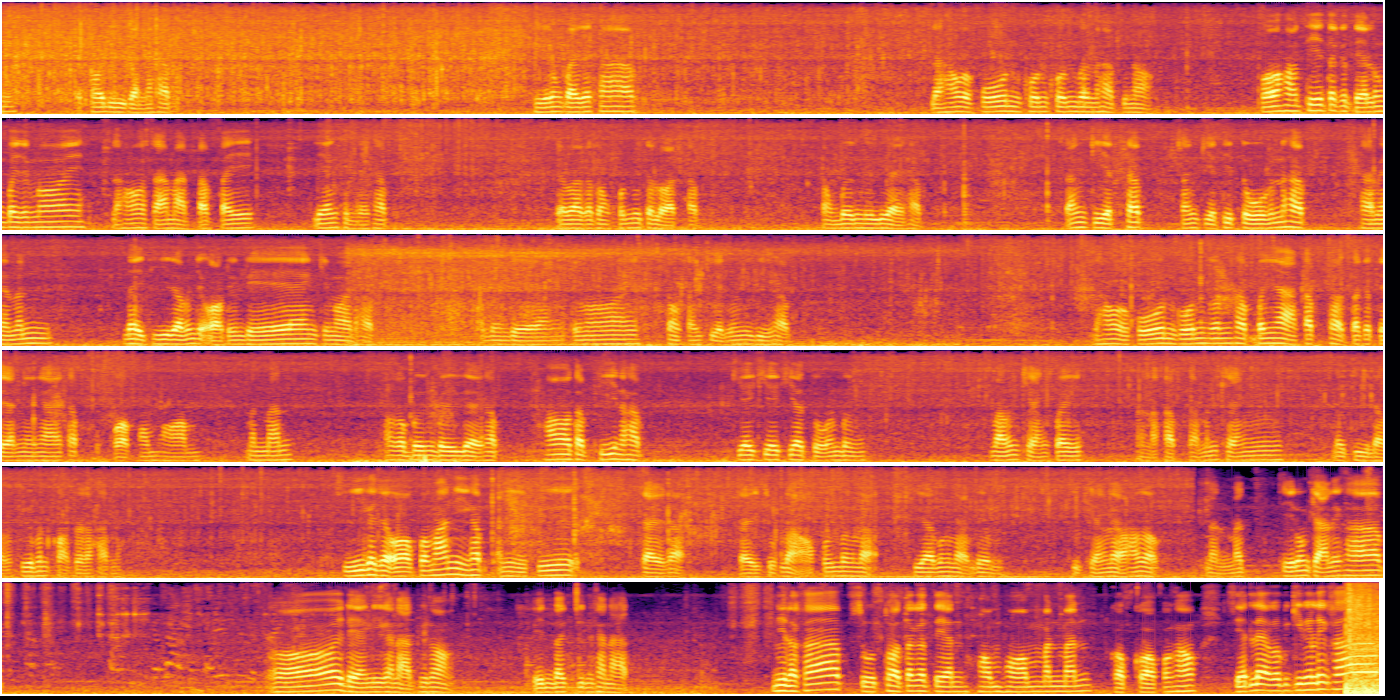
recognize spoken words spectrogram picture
จะพอดีกันนะครับเทลงไปเลยครับ แล้วเขาก็คนคนคนเบิ่งนะครับพี่น้องพอเขาเทตะกะแตนลงไปจักน้อย แล้วเขาสามารถปรับไฟแรงขึ้นเลยครับ แต่ว่าก็ต้องคนอยู่ตลอดครับ ต้องเบิ่งเรื่อยๆครับ สังเกตครับ สังเกตที่ตัวมันนะครับ ถ้าแม่นมัน ได้ทีแล้วมันจะออกแดงๆจังหน่อยครับออกแดงๆจังน้อย ต้องสังเกตไว้ดีๆครับแล้วเราโคนโคนคนครับไม่ยากครับทอดตะกะแตนง่ายๆครับกรอบหอมๆมันๆเราก็เบิ่งไปเรื่อยครับเราเอาทับพีนะครับเคลียร์เคลียร์เคลียร์ตัวมันเบิ่งว่ามันแข็งไปนั่นแหละครับแต่มันแข็งในทีแล้วคือมันกรอบแล้วครับนะ สีก็จะออกประมาณนี้ครับ อันนี้คือไก่ละไก่สุกล้วเอาคนเบิ่งละเคียเบิ่งและเริ่มสีแข็งแล้วเขาก็นั่นมาเทลงจานเลยครับโอ้ยแดงดีขนาดพี่น้อง เป็นตะกินขนาด นี่แหละครับ สูตรทอดตะกะเตียนหอมหอมมันมันกรอบกรอบของเขาเสร็จแล้วก็ไปกินกันเลยครับ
